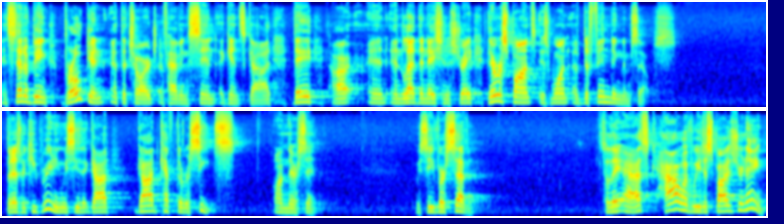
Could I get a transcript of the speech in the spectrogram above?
Instead of being broken at the charge of having sinned against God, they are and, and led the nation astray. Their response is one of defending themselves. But as we keep reading, we see that God, God kept the receipts on their sin. We see verse 7. So they ask, How have we despised your name?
